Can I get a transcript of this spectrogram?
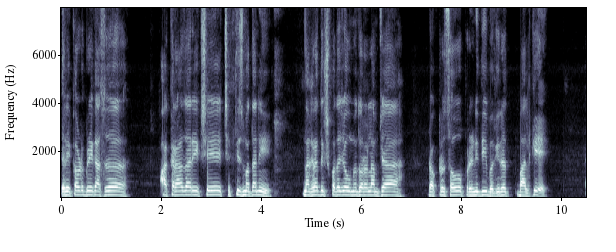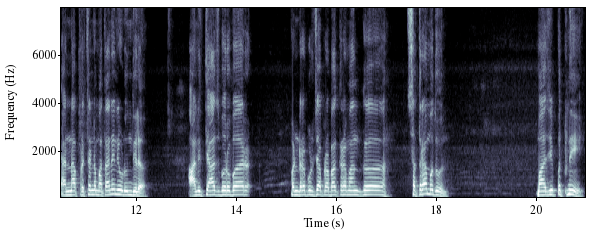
रेकॉर्ड ब्रेक असं अकरा हजार एकशे छत्तीस मताने नगराध्यक्षपदाच्या उमेदवाराला आमच्या डॉक्टर सौ प्रणिती भगीरथ बालके यांना प्रचंड मताने निवडून दिलं. आणि त्याचबरोबर पंढरपूरच्या प्रभाग क्रमांक सतरामधून माझी पत्नी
